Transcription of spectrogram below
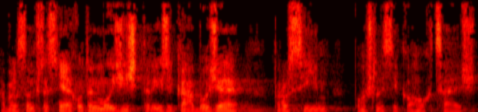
A byl jsem přesně jako ten Mojžíš, který říká, bože, prosím, pošli si koho chceš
